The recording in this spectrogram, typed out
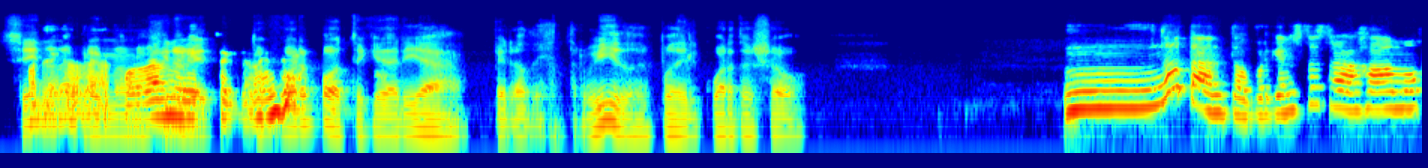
Sí, Para no, no, pero me que tu cuerpo te quedaría, pero destruido después del cuarto show. Mm, no tanto, porque nosotros trabajábamos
